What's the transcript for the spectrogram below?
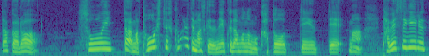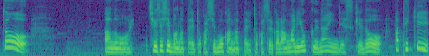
だからそういった、まあ、糖質含まれてますけどね。果物も果糖って言って。まあ食べ過ぎるとあの中性脂肪になったりとか脂肪肝になったりとかするからあんまり良くないんですけど、まあ、適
